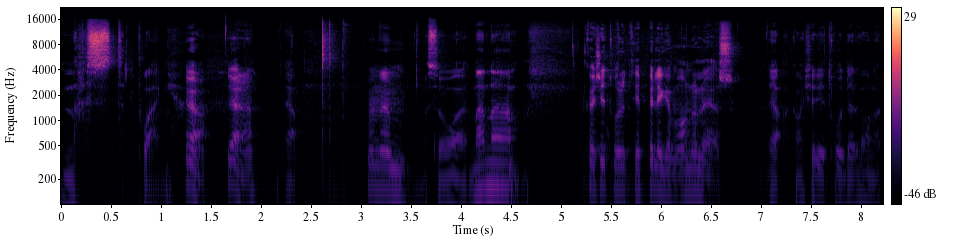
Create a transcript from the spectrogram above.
mest poeng. Ja, det er det. Ja. Men um, Så, men uh, kanskje de trodde tippeligaen var annerledes. ja, kanskje de trodde det var noe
